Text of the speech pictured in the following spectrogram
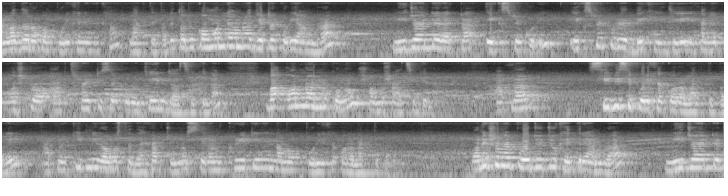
আলাদা রকম পরীক্ষা নিরীক্ষা লাগতে পারে। তবে কমনলি আমরা যেটা করি, আমরা নি জয়েন্টের একটা এক্স রে করি। এক্স রে করে দেখি যে এখানে অস্টো আর্থ্রাইটিসের কোনো চেঞ্জ আছে কিনা বা অন্যান্য কোনো সমস্যা আছে কিনা। আপনার সিবিসি পরীক্ষা করা লাগতে পারে। আপনার কিডনির অবস্থা দেখার জন্য সেরাম ক্রিয়েটিনিন নামক পরীক্ষা করা লাগতে পারে। অনেক সময় প্রযোজ্য ক্ষেত্রে আমরা নি জয়েন্টের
